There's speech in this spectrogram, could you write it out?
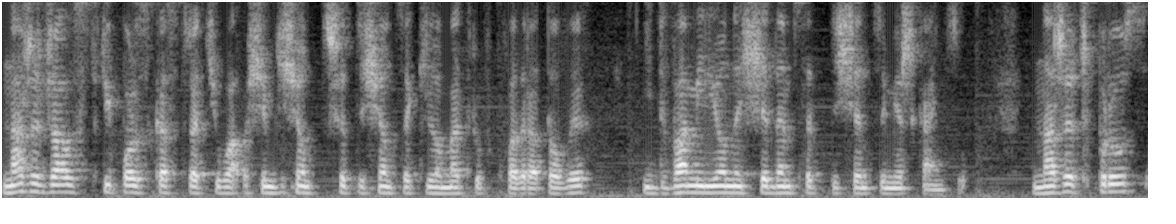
Na rzecz Austrii Polska straciła 83 tysiące kilometrów kwadratowych i 2 miliony 700 tysięcy mieszkańców. Na rzecz Prus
